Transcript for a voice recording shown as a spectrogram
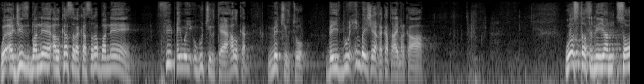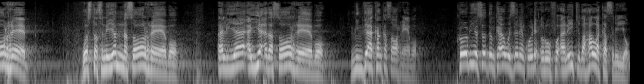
Waajiz banee alkasra kasra banee way ugu jirtaa halkan ma jirto. Bayd buuxin bay sheekha ka tahay markaa. Wastaniyan soo reeb. Wastaniyanna soo reebo. Alyaaa ya-da min daa kan ka soo reebo. Koob iyo soddonkaa wasananku yihi xuruufu anaytuda ha la kasriyo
